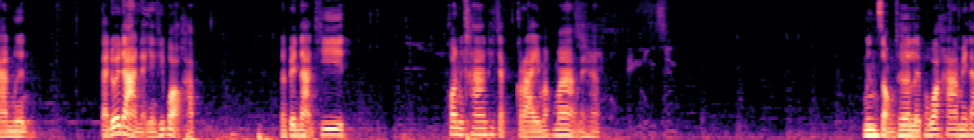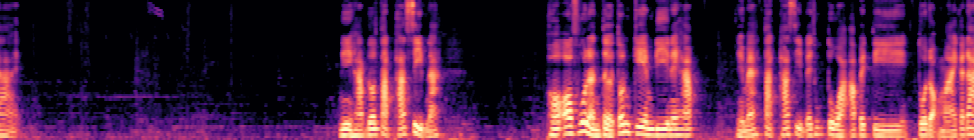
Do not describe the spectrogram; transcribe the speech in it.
การมึน แต่ด้วยด่านเนี่ยอย่างที่บอกครับ มันเป็นด่านที่ค่อนข้างที่จะไกลมากๆนะครับมึนสองเทิร์นเลยเพราะว่าฆ่าไม่ได้ นี่ครับ โดนตัดพาสซีฟนะ พอออฟฟูดันเตอร์ต้นเกมดีนะครับ เห็นไหมตัดพาสซีฟได้ทุกตัวเอาไปตีตัวดอกไม้ก็ได้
